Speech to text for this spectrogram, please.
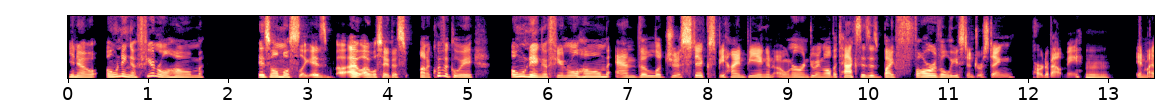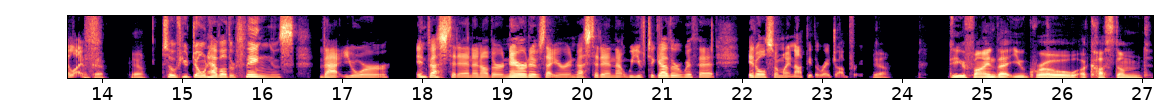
you know, owning a funeral home is almost like is I, I, will say this unequivocally owning a funeral home and the logistics behind being an owner and doing all the taxes is by far the least interesting part about me mm. in my life. Okay. Yeah. So if you don't have other things that you're invested in and other narratives that you're invested in that weave together with it, it also might not be the right job for you. Yeah. Do you find that you grow accustomed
